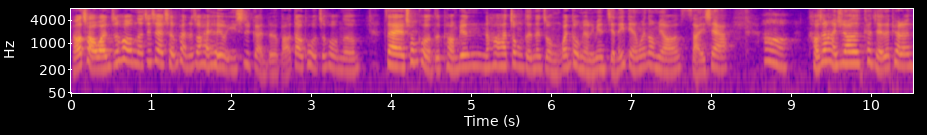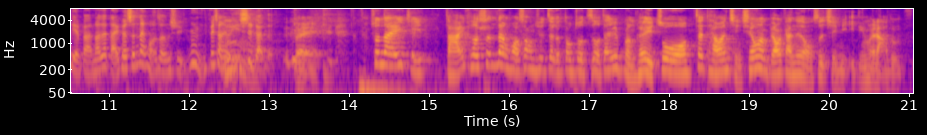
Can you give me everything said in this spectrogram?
然后炒完之后呢，接下来盛盘的时候还很有仪式感的，把它倒扣之后呢，在窗口的旁边，然后他种的那种豌豆苗里面捡了一点豌豆苗撒一下，啊、好像还需要看起来再漂亮一点吧，然后再打一颗生蛋黄上去，嗯，非常有仪式感的。嗯、对，顺带一提，打一颗生蛋黄上去这个动作只有在日本可以做哦，在台湾请千万不要干这种事情，你一定会拉肚子。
